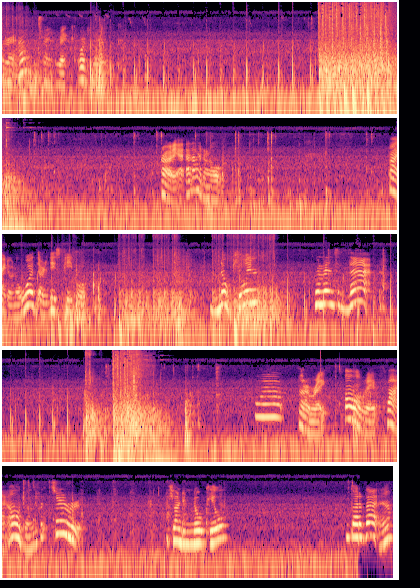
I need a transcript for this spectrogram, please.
Alright, I'm trying to record here. Alright, I, I, I don't know. I don't know. What are these people? No killing? Who invented that? Well, alright. Alright, fine. I'll join a different server. You can't do no kill? Who thought of that, huh?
